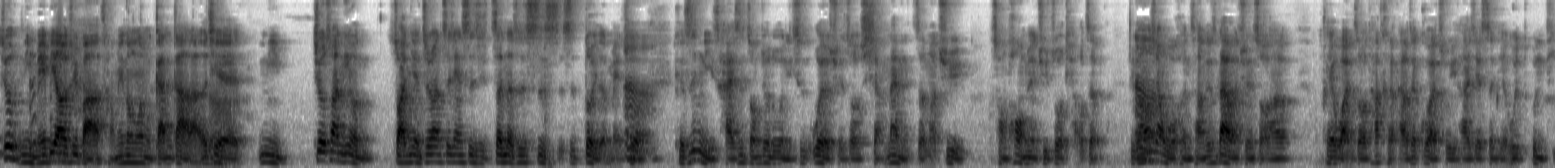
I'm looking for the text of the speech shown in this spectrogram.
就你没必要去把场面弄那么尴尬了。而且你就算你有专业，就算这件事情真的是事实是对的，没错。嗯、可是你还是终究，如果你是为了选手想，那你怎么去从后面去做调整？比方说像我很常就是带完选手，他可以玩之后，他可能还要再过来处理他一些身体的问问题，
